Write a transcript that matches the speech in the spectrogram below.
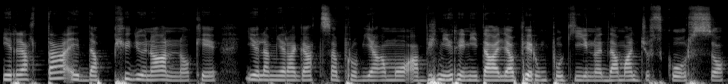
In realtà è da più di un anno che io e la mia ragazza proviamo a venire in Italia per un pochino, è da maggio scorso,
